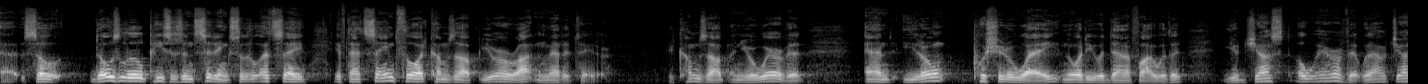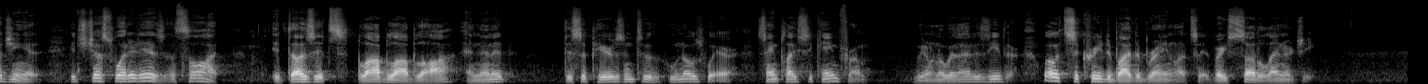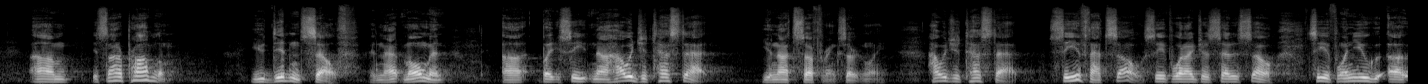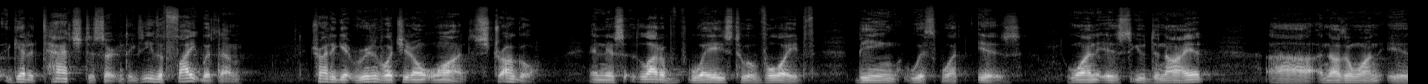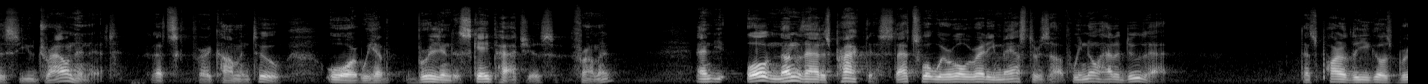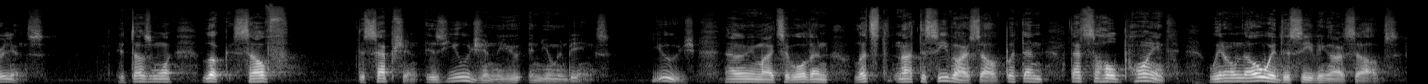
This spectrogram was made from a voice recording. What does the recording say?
uh, so those little pieces in sitting. So that let's say if that same thought comes up, you're a rotten meditator. It comes up and you're aware of it, and you don't push it away, nor do you identify with it. You're just aware of it without judging it. It's just what it is a thought. It does its blah, blah, blah, and then it disappears into who knows where. Same place it came from. We don't know where that is either. Well, it's secreted by the brain, let's say, very subtle energy. Um, it's not a problem. You didn't self in that moment. Uh, but you see, now how would you test that? You're not suffering, certainly. How would you test that? See if that's so. See if what I just said is so. See if when you uh, get attached to certain things, either fight with them, try to get rid of what you don't want, struggle. And there's a lot of ways to avoid being with what is. One is you deny it, uh, another one is you drown in it. That's very common too. Or we have brilliant escape hatches from it. And all, none of that is practice. That's what we're already masters of. We know how to do that. That's part of the ego's brilliance. It doesn't want. Look, self deception is huge in, the, in human beings. Huge. Now, then you might say, well, then let's not deceive ourselves. But then that's the whole point. We don't know we're deceiving ourselves.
